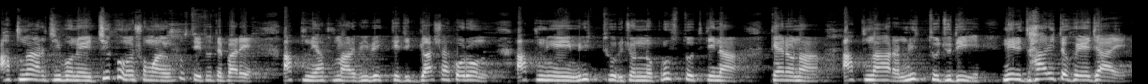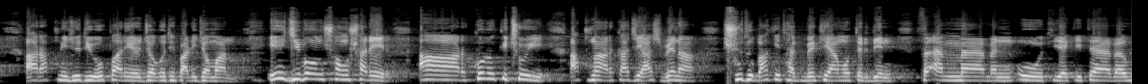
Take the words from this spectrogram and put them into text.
আপনার জীবনে যে কোনো সময় উপস্থিত হতে পারে আপনি আপনার বিবেককে জিজ্ঞাসা করুন আপনি এই মৃত্যুর জন্য প্রস্তুত কিনা কেননা আপনার মৃত্যু যদি নির্ধারিত হয়ে যায় আর আপনি যদি ওপারের জগতে পাড়ি জমান এই জীবন সংসারের আর কোনো কিছুই আপনার কাজে আসবে না শুধু বাকি থাকবে কেয়ামতের দিন فأما من أوتي كتابه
